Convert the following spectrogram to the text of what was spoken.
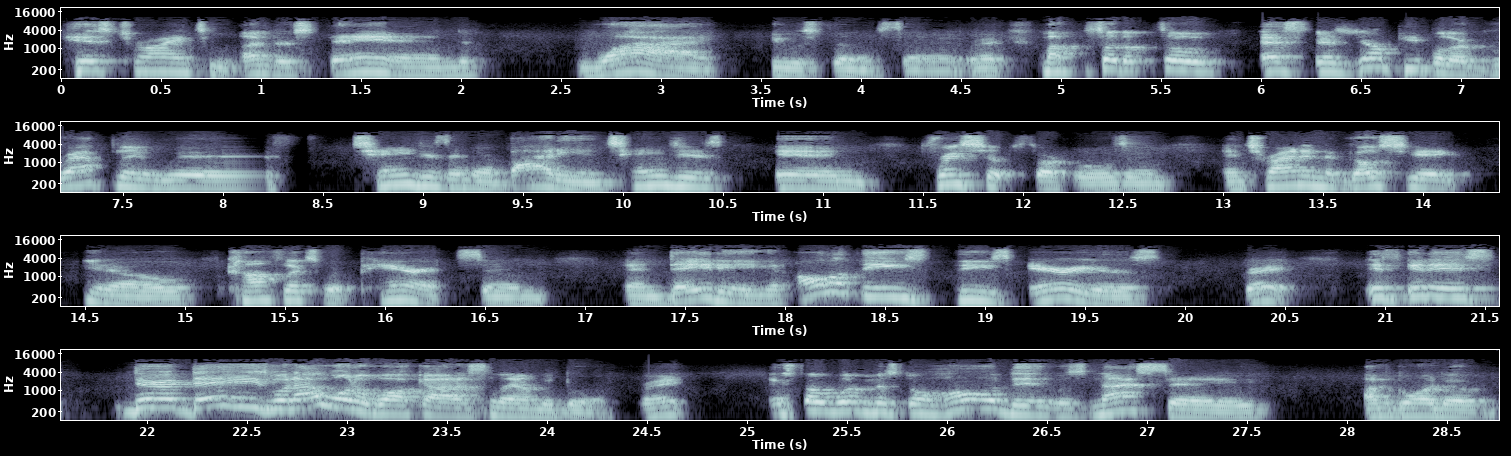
his trying to understand why he was feeling sad, right? My, so, the, so as as young people are grappling with changes in their body and changes in friendship circles and and trying to negotiate, you know, conflicts with parents and and dating and all of these these areas, right? It, it is there are days when I want to walk out and slam the door, right? And so what Mr. Hall did was not say, I'm going to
